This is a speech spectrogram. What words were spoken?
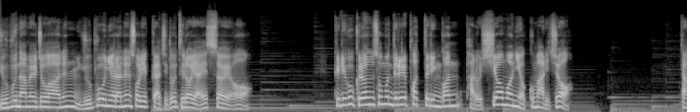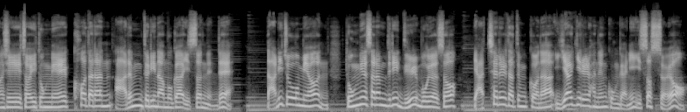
유부남을 좋아하는 유부녀라는 소리까지도 들어야 했어요. 그리고 그런 소문들을 퍼뜨린 건 바로 시어머니였고 말이죠. 당시 저희 동네에 커다란 아름드리 나무가 있었는데 날이 좋으면 동네 사람들이 늘 모여서 야채를 다듬거나 이야기를 하는 공간이 있었어요.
